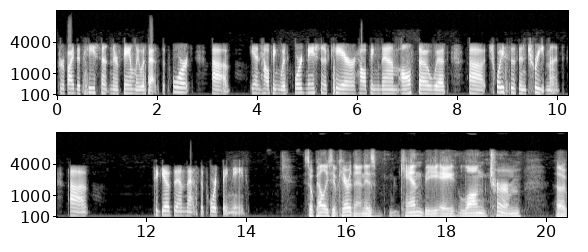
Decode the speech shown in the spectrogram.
provide the patient and their family with that support, uh, in helping with coordination of care, helping them also with uh, choices in treatment uh, to give them that support they need. So palliative care then is can be a long-term uh,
